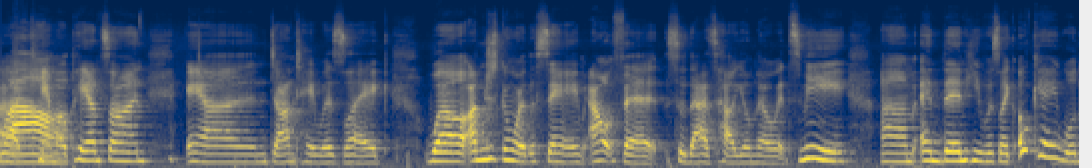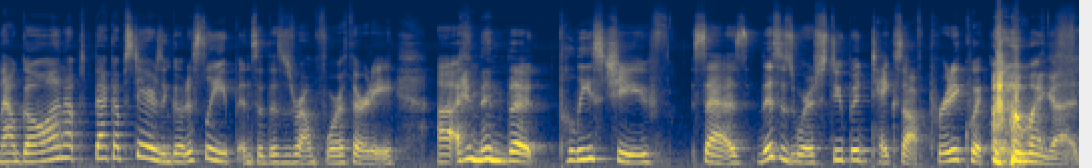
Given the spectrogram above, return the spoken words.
wow. camo pants on. And Dante was like, "Well, I'm just gonna wear the same outfit, so that's how you'll know it's me." Um, and then he was like, "Okay, well now go on up back upstairs and go to sleep." And so this is around 4:30, uh, and then the police chief says, "This is where stupid takes off pretty quickly." Oh my god.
